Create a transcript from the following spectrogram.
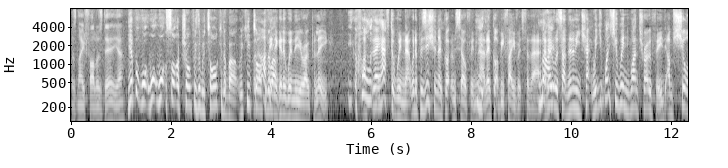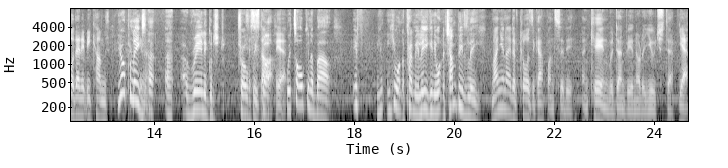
as night follows day, yeah. Yeah, but what, what, what sort of trophies are we talking about? We keep talking I think about. they're going to win the Europa League. Well, they have to win that. With the position they've got themselves in now, yeah. they've got to be favourites for that. No, and all of a sudden, any check, once you win one trophy, I'm sure then it becomes. Europa League's you know, a, a, a, really good trophy, start, but yeah. we're talking about if you, you, want the Premier League and you want the Champions League. Man United have closed the gap on City, and Kane would then be another huge step. Yeah.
